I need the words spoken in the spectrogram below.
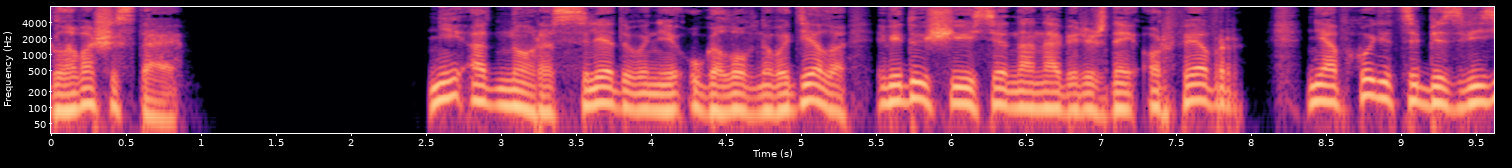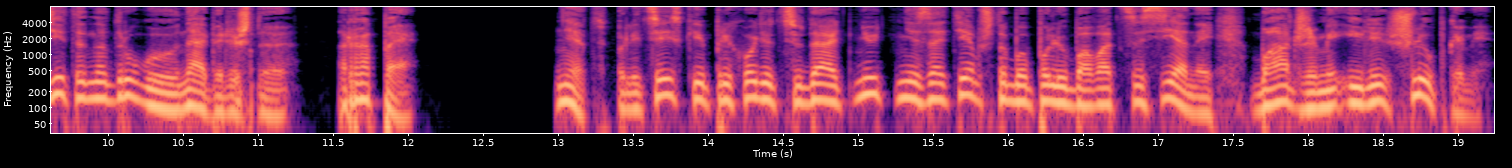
Глава шестая. Ни одно расследование уголовного дела, ведущееся на набережной Орфевр, не обходится без визита на другую набережную — Рапе. Нет, полицейские приходят сюда отнюдь не за тем, чтобы полюбоваться сеной, баржами или шлюпками.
